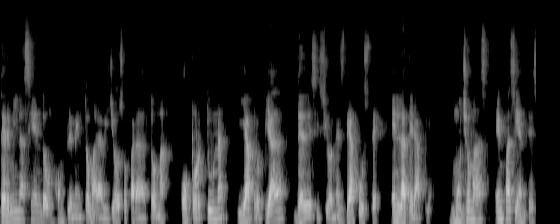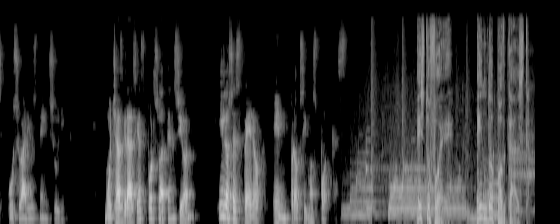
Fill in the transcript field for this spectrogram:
termina siendo un complemento maravilloso para la toma oportuna y apropiada de decisiones de ajuste en la terapia, mucho más en pacientes usuarios de insulina. Muchas gracias por su atención y los espero en próximos podcasts. Esto fue Endo Podcast.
